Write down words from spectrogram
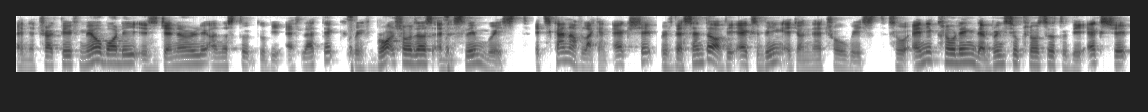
an attractive male body is generally understood to be athletic, with broad shoulders and a slim waist. It's kind of like an X shape, with the center of the X being at your natural waist. So any clothing that brings you closer to the X shape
